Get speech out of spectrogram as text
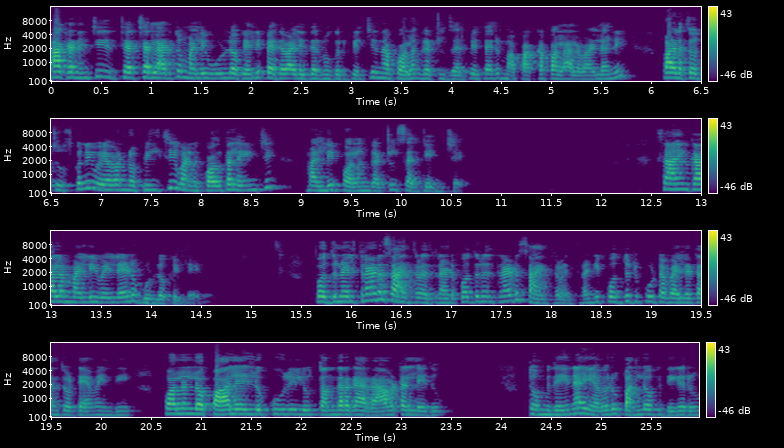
అక్కడి నుంచి చర్చలాడుతూ మళ్ళీ ఊళ్ళోకి వెళ్ళి పెద్దవాళ్ళు ఇద్దరు ముగ్గురు పిలిచి నా పొలం గట్లు జరిపేశారు మా పక్క పొలాల వాళ్ళని వాళ్ళతో చూసుకుని ఎవరినో పిలిచి వాళ్ళని కొలతలు వేయించి మళ్ళీ పొలం గట్లు సరిచేయించాడు. సాయంకాలం మళ్ళీ వెళ్ళాడు గుళ్ళోకి వెళ్ళాడు. పొద్దున వెళ్తున్నాడు సాయంత్రం వెళ్తున్నాడు పొద్దున వెళ్తున్నాడు సాయంత్రం వెళ్తున్నాడు. ఈ పొద్దుటి పూట వెళ్ళటంతో ఏమైంది? పొలంలో పాలేళ్ళు కూలీలు తొందరగా రావటం లేదు. తొమ్మిదైనా ఎవరు పనిలోకి దిగరు.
